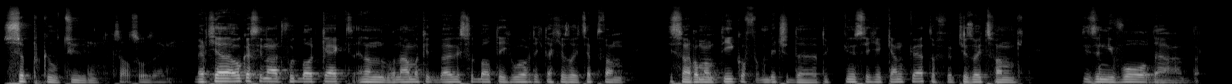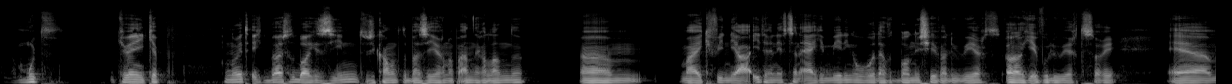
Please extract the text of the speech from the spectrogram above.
subculturen, ik zal het zo zeggen. Merk jij dat ook als je naar het voetbal kijkt, en dan voornamelijk het Belgisch voetbal tegenwoordig, dat je zoiets hebt van, het is een romantiek of een beetje de, de kunstige kant kwijt? Of heb je zoiets van, het is een niveau dat, dat, dat moet? Ik weet niet, ik heb nooit echt buitenvoetbal gezien, dus ik ga me te baseren op andere landen. Ehm, maar ik vind, ja, iedereen heeft zijn eigen mening over hoe dat voetbal nu is geëvalueerd, eh, geëvolueerd. Sorry. Ehm,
